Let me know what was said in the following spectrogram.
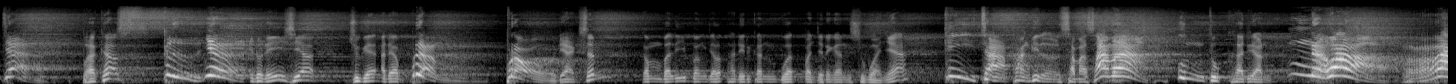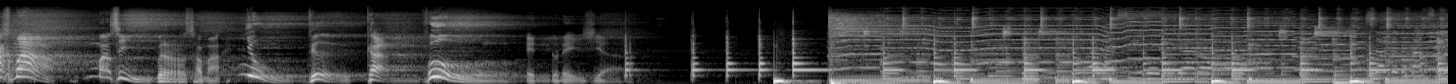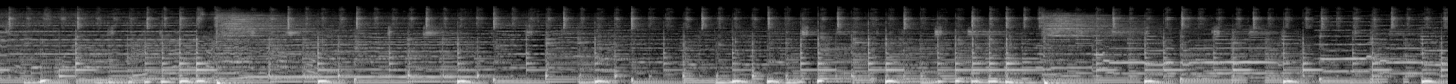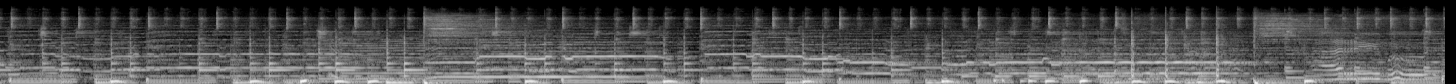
Ada Bagas Clearnya Indonesia. Juga ada Bram. Production kembali Bang Jarot hadirkan buat panjenengan semuanya. Kita panggil sama-sama untuk kehadiran Nawa Rahma. Masih bersama New The Full Indonesia. good.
